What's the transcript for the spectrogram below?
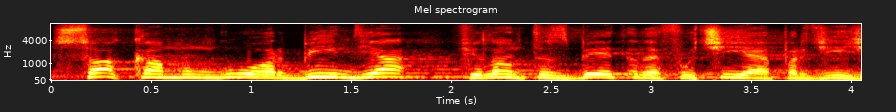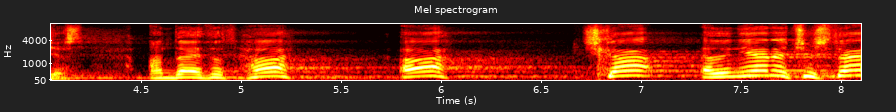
Sa ka munguar bindja, fillon të zbehet edhe fuqia e përgjigjes. Andaj thot, ha, a, çka, edhe njëherë qysh te,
